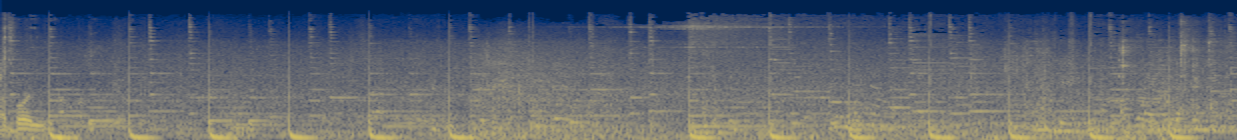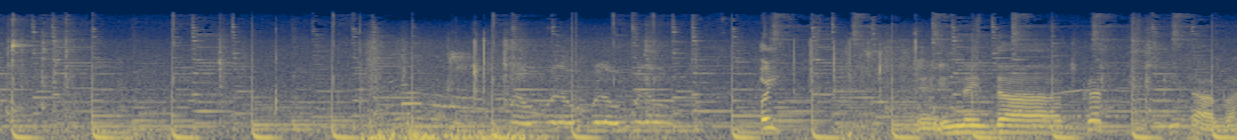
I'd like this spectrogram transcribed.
Abol. Walaw, walaw, walaw. Uy! Yan na yung dagat. Kita ba?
